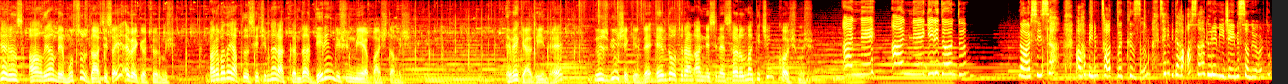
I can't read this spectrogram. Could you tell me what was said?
Terence ağlayan ve mutsuz Narsisa'yı eve götürmüş. Arabada yaptığı seçimler hakkında derin düşünmeye başlamış. Eve geldiğinde üzgün şekilde evde oturan annesine sarılmak için koşmuş. Anne, anne geri döndüm. Narsisa, ah benim tatlı kızım. Seni bir daha asla göremeyeceğimi sanıyordum.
